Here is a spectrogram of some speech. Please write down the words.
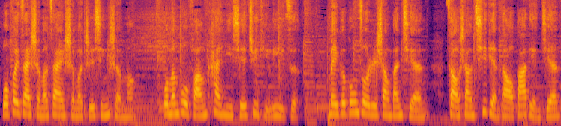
我会在什么在什么执行什么。我们不妨看一些具体例子。每个工作日上班前，早上七点到八点间，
